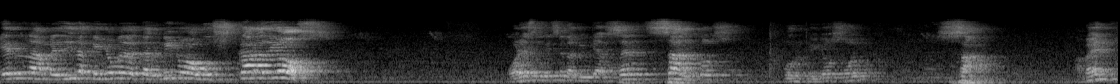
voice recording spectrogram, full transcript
en la medida que yo me determino a buscar a Dios. Por eso dice la Biblia, ser santos porque yo soy santo. Amén.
